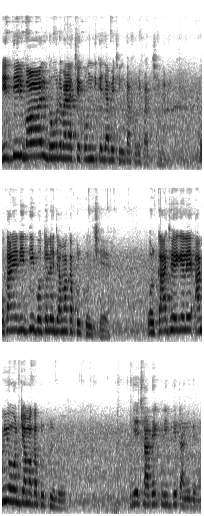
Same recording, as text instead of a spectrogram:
রিদ্ধির বল দৌড়ে বেড়াচ্ছে, কোন দিকে যাবে চিন্তা করে পাচ্ছে না। ওখানে রিদ্ধি বোতলে জামা কাপড় খুলছে। ওর কাজ হয়ে গেলে আমিও ওর জামা কাপড় খুলবো। দিয়ে ছাদে ক্লিপ দিয়ে টাঙিয়ে দেবো।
